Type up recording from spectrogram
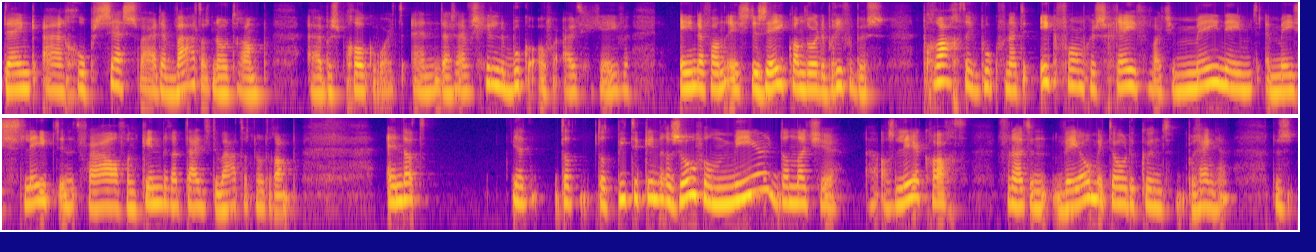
Denk aan groep 6, waar de watersnoodramp uh, besproken wordt. En daar zijn verschillende boeken over uitgegeven. Eén daarvan is De Zee kwam door de brievenbus. Prachtig boek vanuit de ik-vorm geschreven, wat je meeneemt en meesleept in het verhaal van kinderen tijdens de watersnoodramp. En dat, ja, dat, dat biedt de kinderen zoveel meer dan dat je eh, als leerkracht vanuit een WO-methode kunt brengen. Dus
